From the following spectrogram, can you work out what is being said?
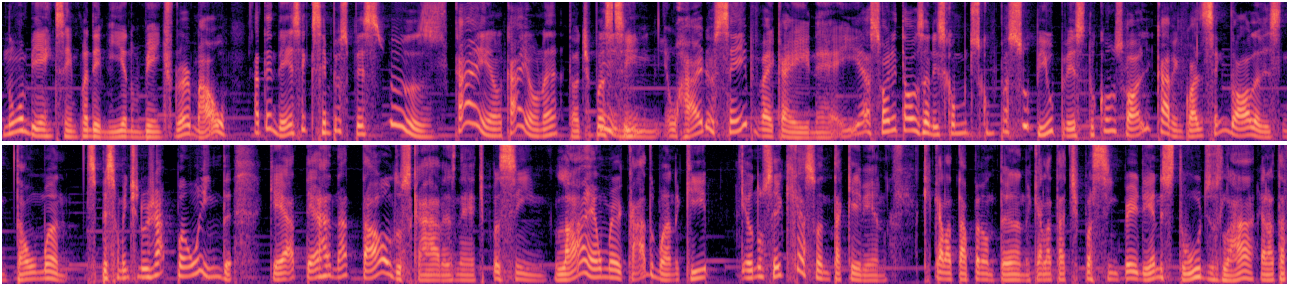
num ambiente sem pandemia, num ambiente normal, a tendência é que sempre os preços caiam, caiam, né? Então, tipo uhum. assim, o hardware sempre vai cair, né? E a Sony tá usando isso como desculpa pra subir o preço do console, cara, em quase 100 dólares. Então, mano, especialmente no Japão ainda, que é a terra natal dos caras, né? Tipo assim, lá é um mercado, mano, que eu não sei o que a Sony tá querendo que, que ela tá aprontando, que ela tá, tipo assim, perdendo estúdios lá. Ela tá.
